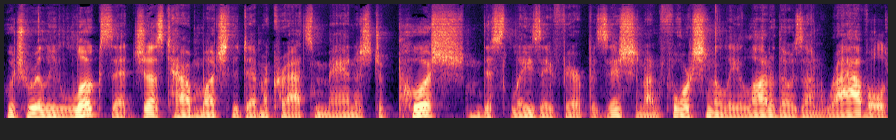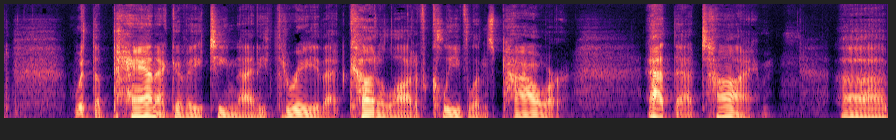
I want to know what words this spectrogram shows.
which really looks at just how much the Democrats managed to push this laissez faire position. Unfortunately, a lot of those unraveled with the panic of 1893 that cut a lot of Cleveland's power at that time. Uh,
